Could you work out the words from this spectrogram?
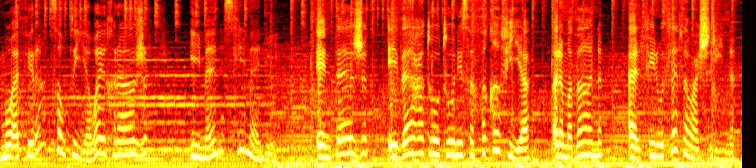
مؤثرات صوتية وإخراج إيمان سليماني. إنتاج إذاعة تونس الثقافية رمضان 2023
